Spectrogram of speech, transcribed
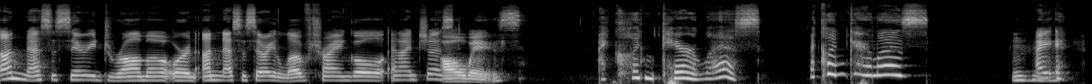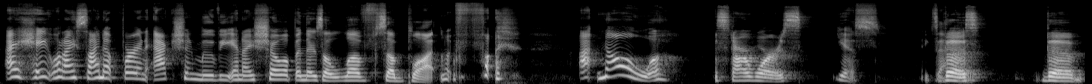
unnecessary drama or an unnecessary love triangle, and I just Always. I couldn't care less. I couldn't care less. Mhm. I I hate when I sign up for an action movie and I show up and there's a love subplot. I'm like, fu- I, no. Star Wars, Yes, exactly. the the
